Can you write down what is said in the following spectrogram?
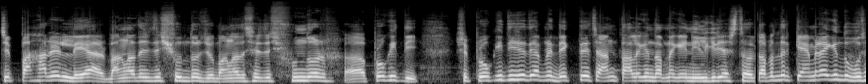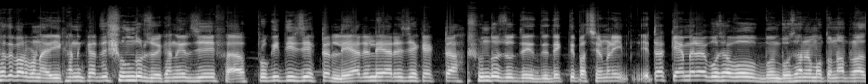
যে পাহাড়ের লেয়ার বাংলাদেশ যে সৌন্দর্য, বাংলাদেশের যে সুন্দর প্রকৃতি, সে প্রকৃতি যদি আপনি দেখতে চান, তাহলে কিন্তু আপনাকে নীলগিরি আসতে হবে। আপনাদের ক্যামেরায় কিন্তু বোঝাতে পারব না, এখানকার যে সৌন্দর্য, এখানের যে প্রকৃতির যে একটা লেয়ারে লেয়ারে যে একটা সৌন্দর্য যে- দেখতে পাচ্ছেন মানে এটা ক্যামেরায় বোঝাবো, বোঝানোর মতো না, আপনারা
